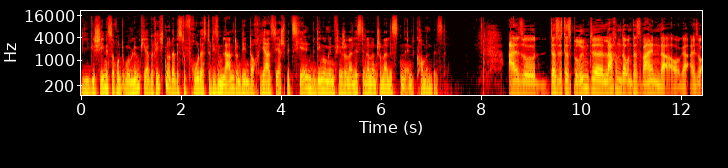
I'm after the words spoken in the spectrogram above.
die Geschehnisse rund um Olympia berichten oder bist du froh, dass du diesem Land und den doch ja sehr speziellen Bedingungen für Journalistinnen und Journalisten entkommen bist? Also, das ist das berühmte lachende und das weinende Auge. Also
